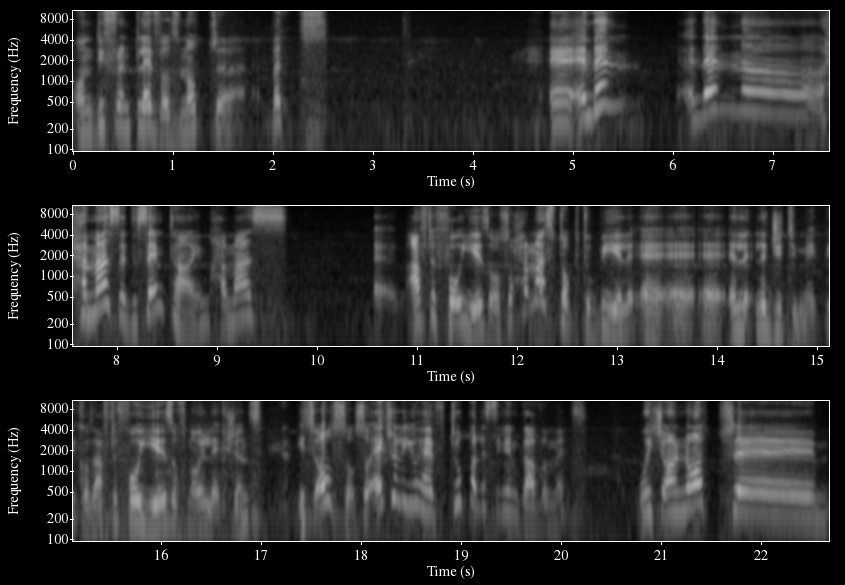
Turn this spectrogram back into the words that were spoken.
on different levels, not uh, but uh, and then and then uh, Hamas at the same time Hamas. Uh, after four years, also Hamas stopped to be a, a, a, legitimate because after four years of no elections, it's also so. Actually, you have two Palestinian governments which are not um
